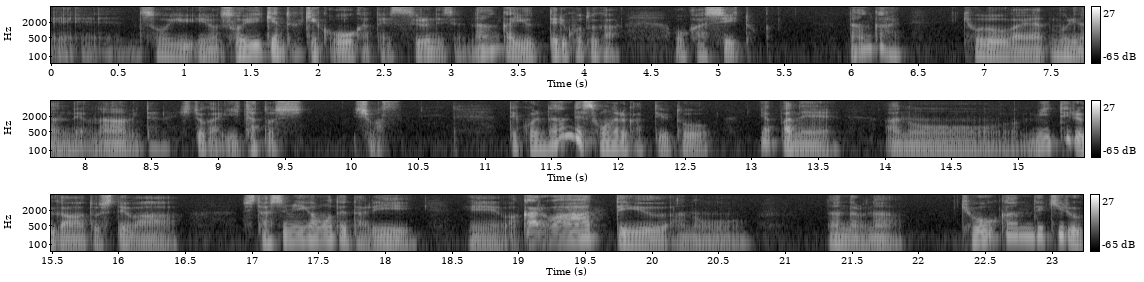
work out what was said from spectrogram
えー、そういうそういう意見とか結構多かったりするんですよなんか言ってることがおかしいとかなんか挙動が無理なんだよなみたいな人がいたとします。でこれなんでそうなるかっていうとやっぱねあのー、見てる側としては親しみが持てたり、えー、分かるわっていうあのー、なんだろうな共感できる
